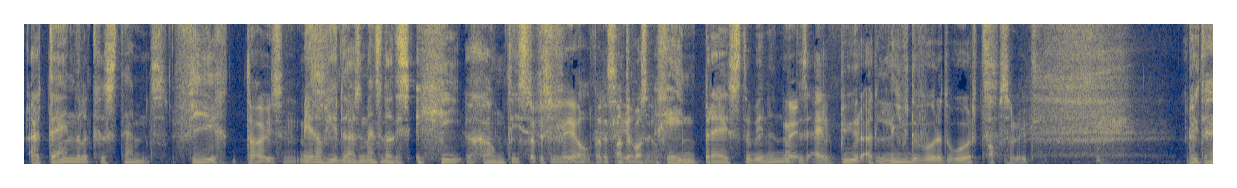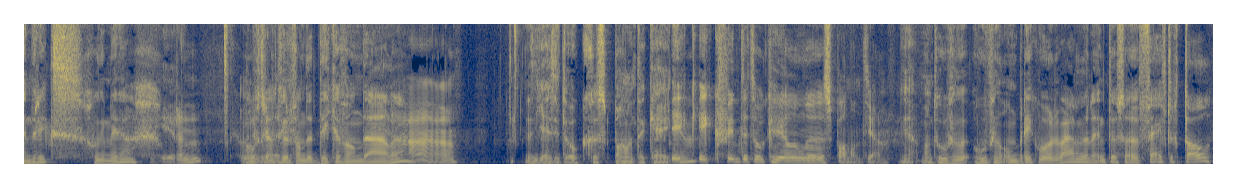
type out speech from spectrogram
uiteindelijk gestemd? 4000. Meer dan 4000 mensen, dat is gigantisch. Dat is veel, dat is Want er was veel. geen prijs te winnen. Nee. Het is eigenlijk puur uit liefde voor het woord. Absoluut. Ruud Hendricks, goedemiddag. Heren. Hoofdredacteur van De Dikke Vandalen. Ah, Jij zit ook gespannen te kijken. ik, ik vind het ook heel eh, spannend, ja. Ja, want hoeveel, hoeveel ontbreekwoorden waren er intussen? Een vijftigtal,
